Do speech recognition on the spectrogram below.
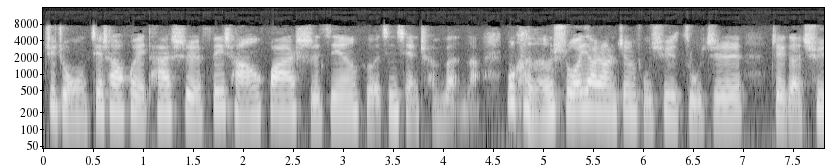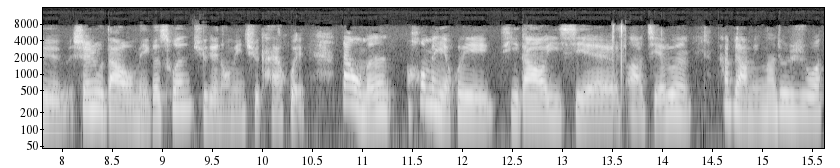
这种介绍会它是非常花时间和金钱成本的，不可能说要让政府去组织。这个去深入到每个村去给农民去开会，但我们后面也会提到一些呃结论，它表明呢，就是说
